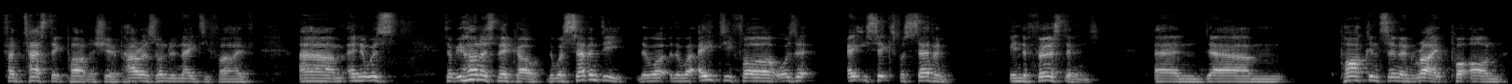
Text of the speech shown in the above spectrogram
Fantastic partnership. Harris 185, um, and it was to be honest, Nico, there were 70, there were there were 84, was it? 86 for seven in the first innings, and um, Parkinson and Wright put on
